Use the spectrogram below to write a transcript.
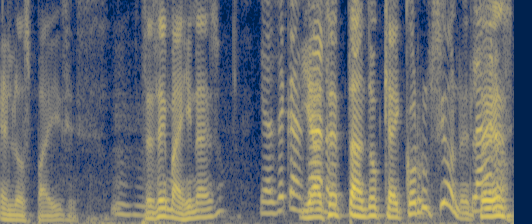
en los países. ¿Usted se imagina eso? Ya se Y aceptando que hay corrupción. Claro. Entonces,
